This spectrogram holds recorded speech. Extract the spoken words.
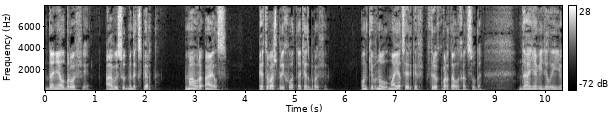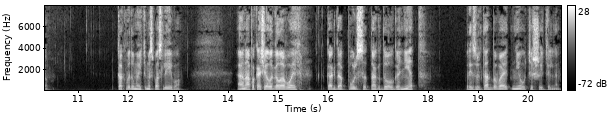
«Даниэл Брофи, «А вы судмедэксперт?» «Маура Айлс. Это ваш приход, отец Брофи?» Он кивнул. «Моя церковь в трех кварталах отсюда». «Да, я видела ее». «Как вы думаете, мы спасли его?» Она покачала головой. «Когда пульса так долго нет, результат бывает неутешительным.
